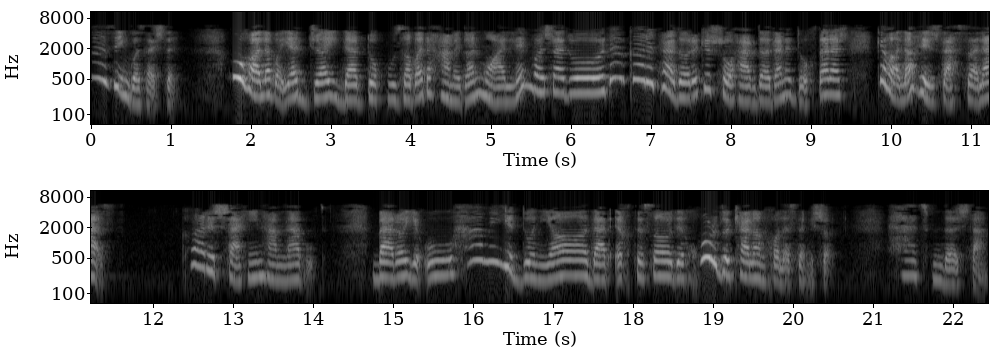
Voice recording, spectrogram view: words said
از این گذشته او حالا باید جایی در دو قوزاباد همدان معلم باشد و در کار تدارک شوهر دادن دخترش که حالا هجده ساله است. کار شهین هم نبود. برای او همه دنیا در اقتصاد خرد و کلان خلاصه می شد. حتم داشتم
